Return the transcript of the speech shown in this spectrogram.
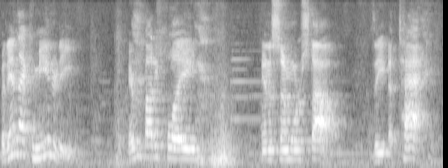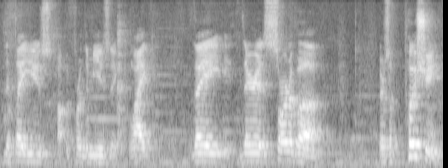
But in that community, everybody played in a similar style. The attack that they use uh, for the music, like they, there is sort of a, there's a pushing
